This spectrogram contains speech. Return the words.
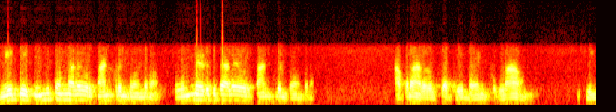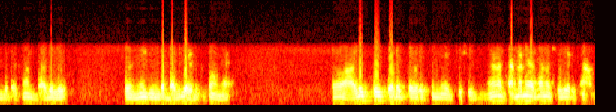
முயற்சியை செஞ்சுட்டோம்னாலே ஒரு கான்ஃபிடன்ஸ் வந்துடும் ஒன்று எடுத்துட்டாலே ஒரு கான்ஃபிடன்ஸ் வந்துடும் அப்புறம் அதை வச்சு அப்படியே பயன்படலாம் அப்படிங்கிறது தான் பதில் இன்னைக்கு இந்த பதிலை எடுத்துக்கோங்க. அழுத்தை குறைப்பதற்கு முயற்சி செய்யுங்க. கண்ணனையார் தானே சொல்லியிருக்கான்.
